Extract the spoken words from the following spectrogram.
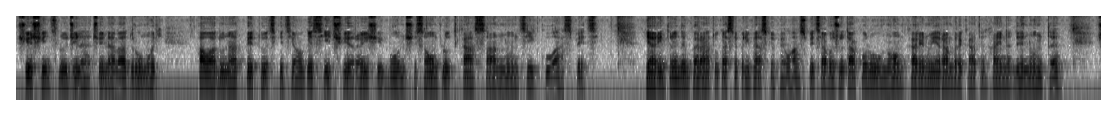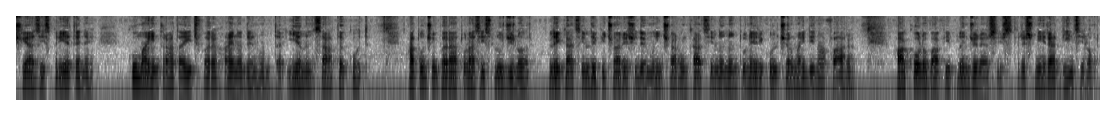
Și ieșind slugile acelea la drumuri, au adunat pe toți câți i-au găsit și răi și buni și s-au umplut casa anunții cu aspeți. Iar intrând împăratul ca să privească pe oaspeți, a văzut acolo un om care nu era îmbrăcat în haină de nuntă și i-a zis, prietene, cum a intrat aici fără haină de nuntă? El însă a tăcut. Atunci împăratul a zis slugilor, legați-l de picioare și de mâini și aruncați-l în întunericul cel mai din afară. Acolo va fi plângerea și scrâșnirea dinților,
